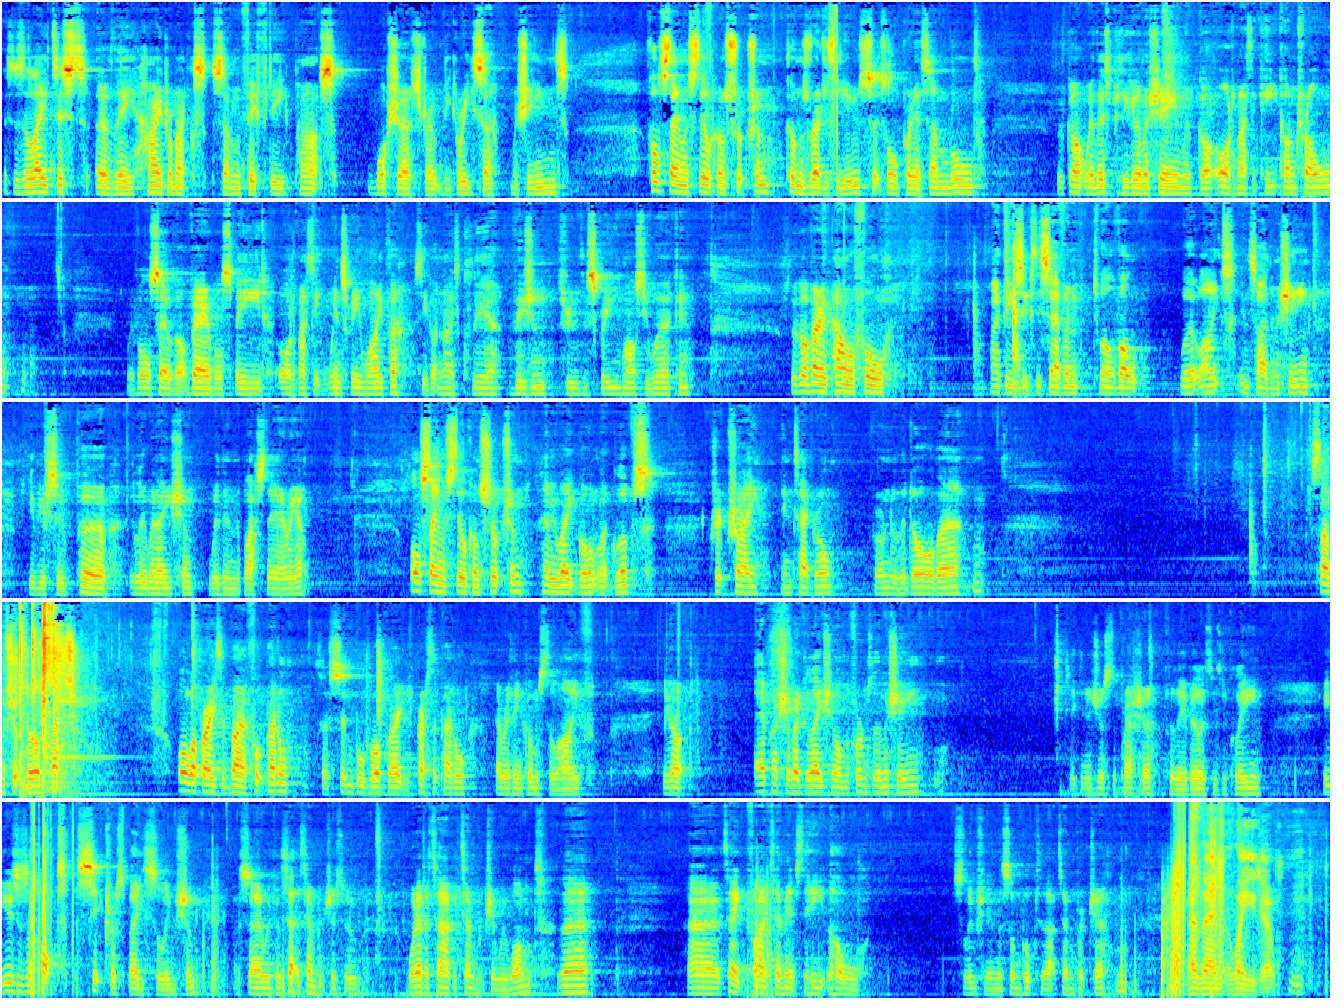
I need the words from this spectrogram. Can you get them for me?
This is the latest of the Hydromax 750 parts washer stroke degreaser machines. Full stainless steel construction, comes ready to use so it's all pre-assembled. We've got with this particular machine we've got automatic heat control. We've also got variable speed automatic windscreen wiper so you've got nice clear vision through the screen whilst you're working. We've got very powerful IP67 12 volt work lights inside the machine give you superb illumination within the blast area. All stainless steel construction, heavyweight gauntlet gloves, drip tray integral for under the door there. Slam shut door catch. All operated by a foot pedal, so simple to operate, just press the pedal, everything comes to life. You got air pressure regulation on the front of the machine so you can adjust the pressure for the ability to clean. It uses a hot citrus based solution so we can set the temperature to whatever target temperature we want there. Uh, take 5-10 minutes to heat the whole solution in the sump up to that temperature and then away you go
